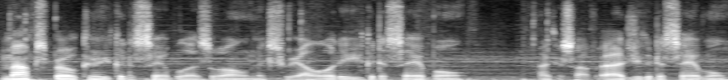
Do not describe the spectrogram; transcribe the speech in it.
Maps broker, you could disable as well. Mixed reality, you could disable. Microsoft Edge you could disable.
